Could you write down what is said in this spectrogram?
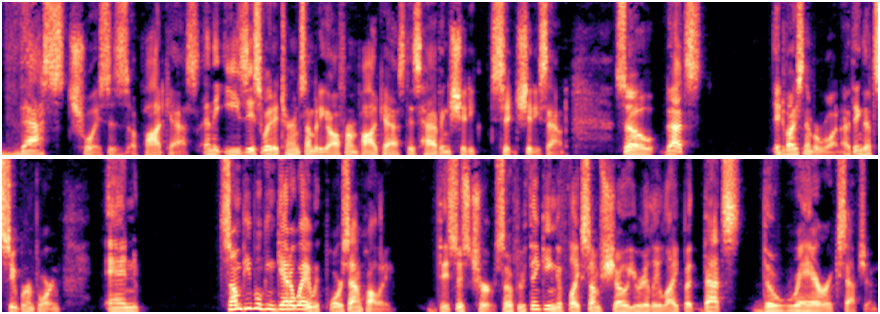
vast choices of podcasts, and the easiest way to turn somebody off from a podcast is having shitty shitty sound. So that's advice number one. I think that's super important. And some people can get away with poor sound quality. This is true. So if you're thinking of like some show you really like, but that's the rare exception,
